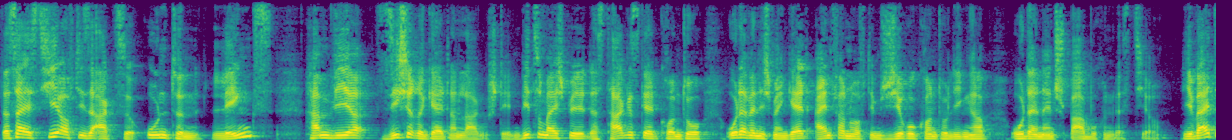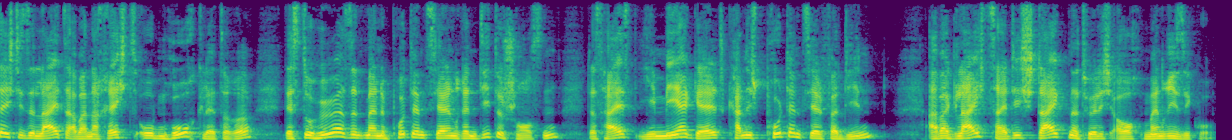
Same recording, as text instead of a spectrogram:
Das heißt, hier auf dieser Achse unten links haben wir sichere Geldanlagen stehen, wie zum Beispiel das Tagesgeldkonto oder wenn ich mein Geld einfach nur auf dem Girokonto liegen habe oder in ein Sparbuch investiere. Je weiter ich diese Leiter aber nach rechts oben hochklettere, desto höher sind meine potenziellen Renditechancen. Das heißt, je mehr Geld kann ich potenziell verdienen, aber gleichzeitig steigt natürlich auch mein Risiko.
